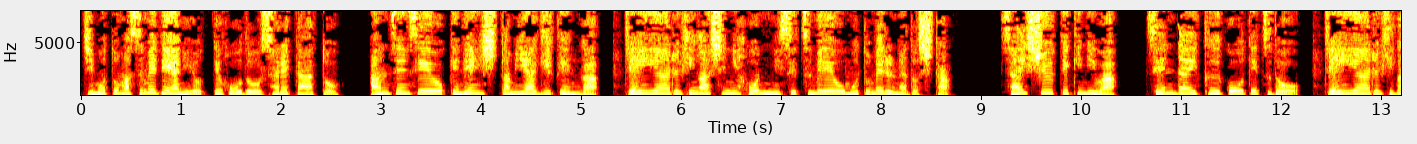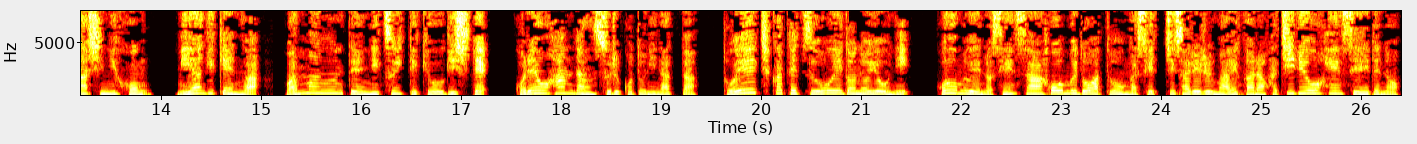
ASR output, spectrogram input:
地元マスメディアによって報道された後、安全性を懸念した宮城県が JR 東日本に説明を求めるなどした。最終的には仙台空港鉄道 JR 東日本宮城県がワンマン運転について協議してこれを判断することになった都営地下鉄大江戸のようにホームへのセンサーホームドア等が設置される前から8両編成での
